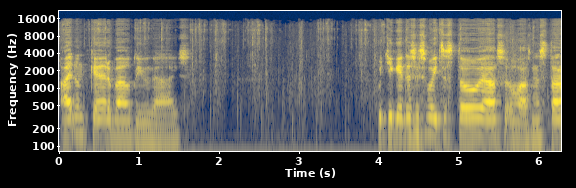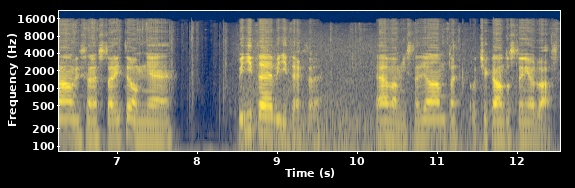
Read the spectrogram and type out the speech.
I don't care about you guys. Utíkejte si svojí cestou, já se o vás nestarám, vy se nestaríte o mě. Vidíte, vidíte jak to jde. Já vám nic nedělám, tak očekávám to stejně od vás.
